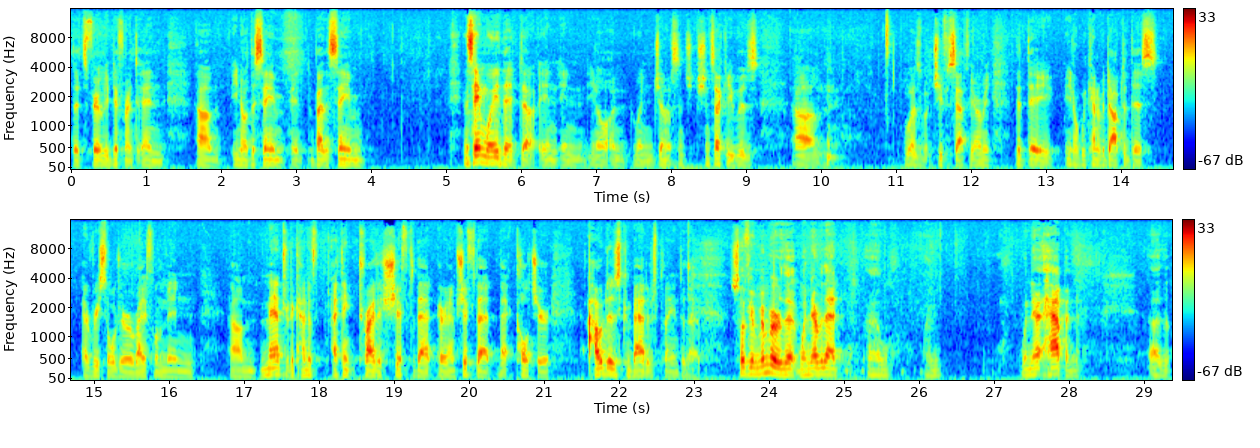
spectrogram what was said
that's fairly different, and um, you know the same it, by the same in the same way that uh, in, in you know when General Shinseki was um, was chief of staff of the army, that they you know we kind of adopted this every soldier a rifleman um, mantra to kind of I think try to shift that paradigm, shift that that culture. How does combatives play into that? So if you remember that whenever that uh, when, when that happened, uh, the,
